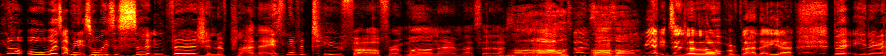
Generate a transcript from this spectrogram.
not always. I mean, it's always a certain version of Planet. It's never too far from. Well, no, that's a, that's uh huh. Uh huh. Deviated a lot from Planet, yeah. But you know,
